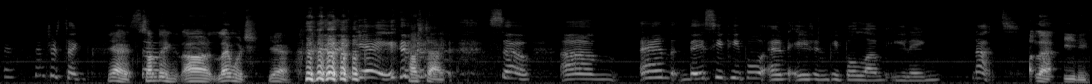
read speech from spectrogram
okay. Interesting. Yeah, So- something. Uh, language. Yeah. Yay. Hashtag. So, um, and desi people and Asian people love eating nuts. That eating.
